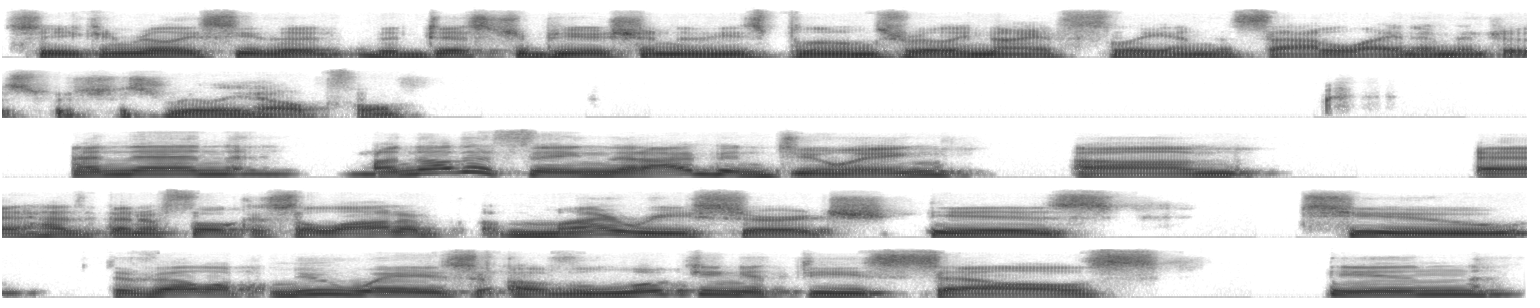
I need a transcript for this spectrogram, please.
So you can really see the, the distribution of these blooms really nicely in the satellite images, which is really helpful. And then another thing that I've been doing, um, it has been a focus a lot of my research is to develop new ways of looking at these cells in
